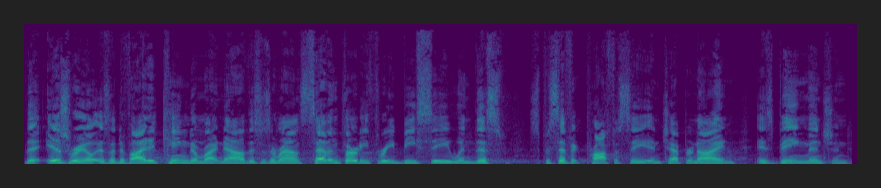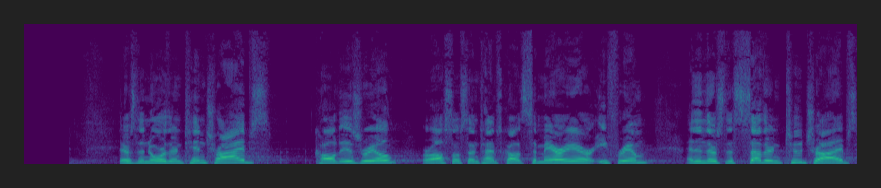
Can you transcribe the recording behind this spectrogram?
That Israel is a divided kingdom right now. This is around 733 BC when this specific prophecy in chapter 9 is being mentioned. There's the northern 10 tribes called Israel, or also sometimes called Samaria or Ephraim. And then there's the southern two tribes,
